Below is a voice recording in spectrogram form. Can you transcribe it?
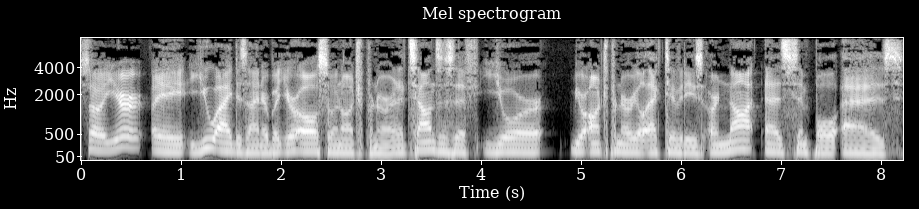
So you're a UI designer, but you're also an entrepreneur, and it sounds as if your your entrepreneurial activities are not as simple as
